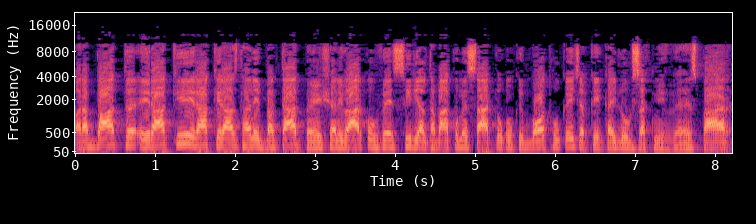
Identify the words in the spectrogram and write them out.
और अब बात इराक की। इराक की राजधानी बगदाद में शनिवार को हुए सीरियल धमाकों में साठ लोगों की मौत हो गई, जबकि कई लोग जख्मी हुए इस बार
